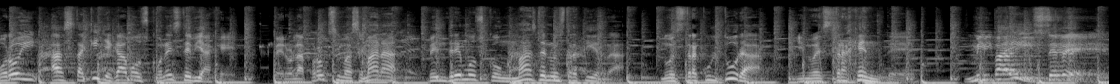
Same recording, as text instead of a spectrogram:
Por hoy hasta aquí llegamos con este viaje, pero la próxima semana vendremos con más de nuestra tierra, nuestra cultura y nuestra gente. Mi país se ve.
